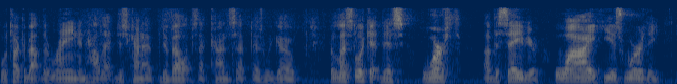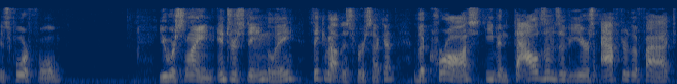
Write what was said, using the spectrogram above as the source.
We'll talk about the reign and how that just kind of develops that concept as we go. But let's look at this worth of the Savior, why he is worthy. It's fourfold. You were slain. Interestingly, think about this for a second. The cross, even thousands of years after the fact,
